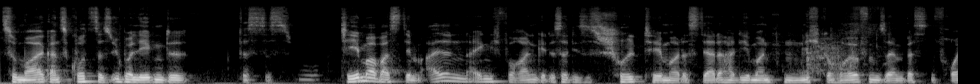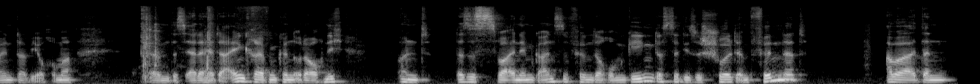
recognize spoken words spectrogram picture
zumal ganz kurz das Überlegende, dass das Thema, was dem allen eigentlich vorangeht, ist ja dieses Schuldthema, dass der da hat jemandem nicht geholfen, seinem besten Freund da, wie auch immer, ähm, dass er da hätte eingreifen können oder auch nicht. Und dass es zwar in dem ganzen Film darum ging, dass er diese Schuld empfindet, aber dann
